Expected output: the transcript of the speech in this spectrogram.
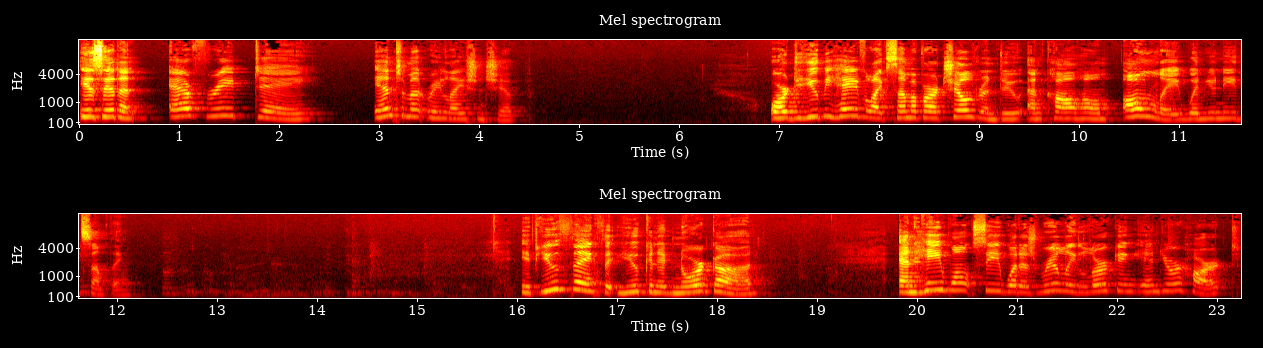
Is it an everyday, intimate relationship or do you behave like some of our children do and call home only when you need something? If you think that you can ignore God and He won't see what is really lurking in your heart,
